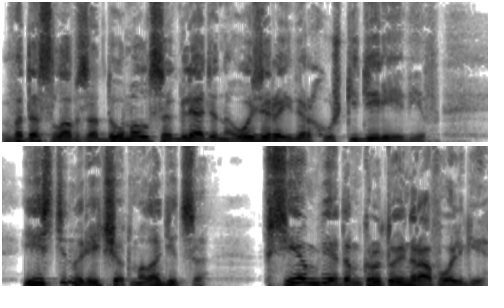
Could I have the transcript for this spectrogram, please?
Водослав задумался, глядя на озеро и верхушки деревьев. Истину речет молодица. Всем ведом крутой нрав Ольги.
